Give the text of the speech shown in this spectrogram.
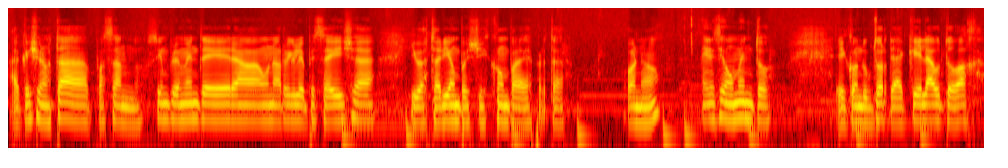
Aquello no estaba pasando, simplemente era una horrible pesadilla y bastaría un pellizcón para despertar. ¿O no? En ese momento, el conductor de aquel auto baja,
